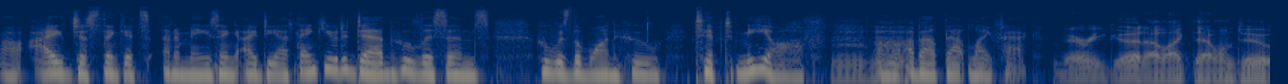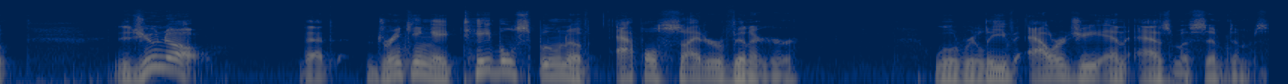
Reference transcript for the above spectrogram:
Uh, I just think it's an amazing idea. Thank you to Deb who listens, who was the one who tipped me off Mm-hmm. uh, about that life hack. Very good. I like that one too. Did you know that drinking a tablespoon of apple cider vinegar will relieve allergy and asthma symptoms?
